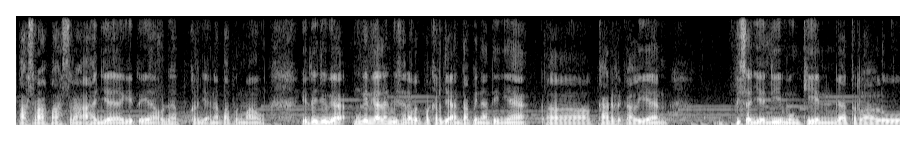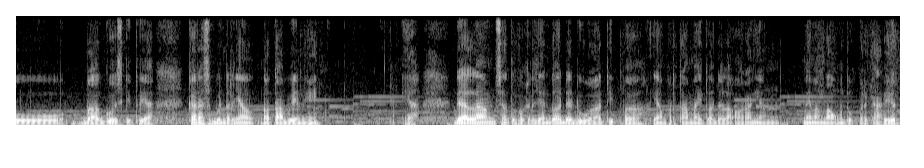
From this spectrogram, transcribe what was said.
pasrah-pasrah aja gitu ya udah pekerjaan apa pun mau itu juga mungkin kalian bisa dapat pekerjaan tapi nantinya uh, karir kalian bisa jadi mungkin nggak terlalu bagus gitu ya. Karena sebenarnya notabene ya dalam satu pekerjaan itu ada dua tipe. Yang pertama itu adalah orang yang memang mau untuk berkarir.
